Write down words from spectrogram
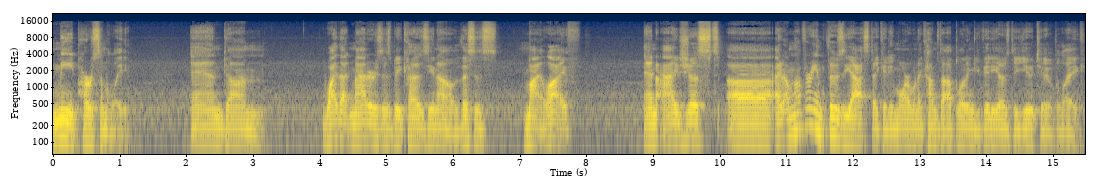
me personally. And um, why that matters is because, you know, this is my life. And I just, uh, I, I'm not very enthusiastic anymore when it comes to uploading videos to YouTube. Like,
